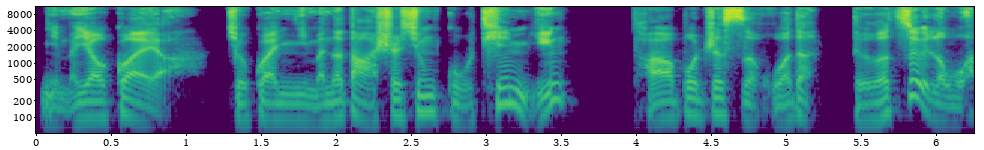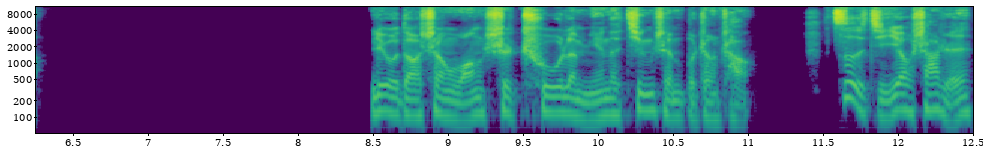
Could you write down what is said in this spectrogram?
你们要怪呀，就怪你们的大师兄古天明，他不知死活的得罪了我。六道圣王是出了名的精神不正常，自己要杀人，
